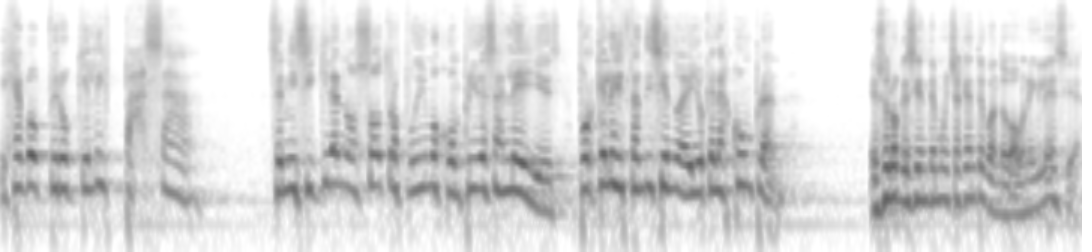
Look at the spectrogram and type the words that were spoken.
Es algo, pero ¿qué les pasa? Ni siquiera nosotros pudimos cumplir esas leyes. ¿Por qué les están diciendo a ellos que las cumplan? Eso es lo que siente mucha gente cuando va a una iglesia.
